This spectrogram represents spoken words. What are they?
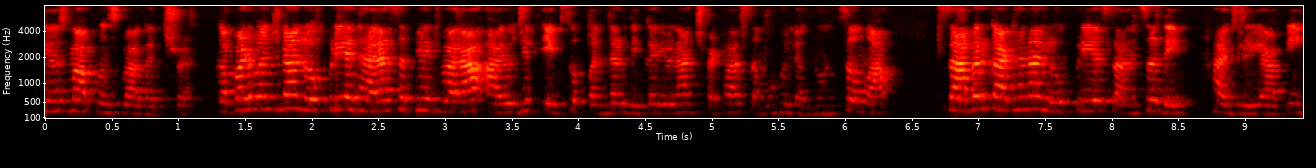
આપનું સ્વાગત છે. કપડવંજના લોકપ્રિય ધારાસભ્ય દ્વારા આયોજિત એકસો પંદર દીકરીઓના છઠ્ઠા સમૂહ લગ્નોત્સવમાં સાબરકાંઠાના લોકપ્રિય સાંસદે હાજરી આપી.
